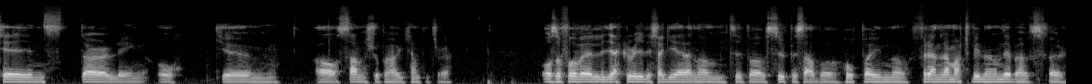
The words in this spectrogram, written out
Kane, Sterling och um, ja, Sancho på högerkanten tror jag. Och så får väl Jack Grealish agera någon typ av supersub och hoppa in och förändra matchbilden om det behövs. För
